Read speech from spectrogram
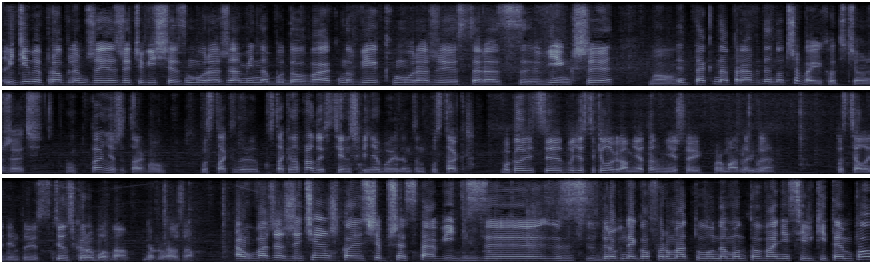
Widzimy problem, że jest rzeczywiście z murarzami na budowach. No wiek murarzy jest coraz większy. No, Tak naprawdę no trzeba ich odciążać. no pewnie, że tak, no pustak, pustaki naprawdę jest ciężki, nie, bo jeden ten pustak w okolicy 20 kg, nie, ten mniejszej format, także przez cały dzień to jest ciężka robota dla murarza. A uważasz, że ciężko jest się przestawić z, z drobnego formatu na montowanie silki tempo?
